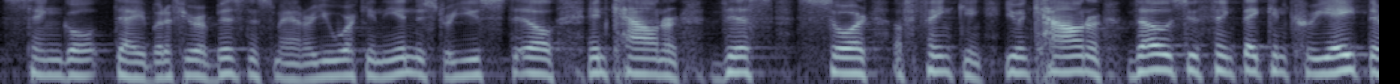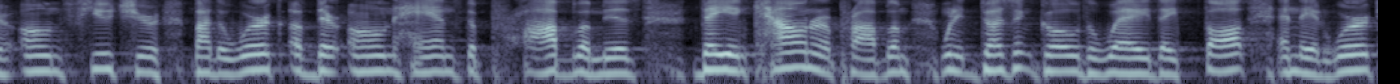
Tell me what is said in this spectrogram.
single day. But if you're a businessman or you work in the industry, you still encounter this sort of thinking. You encounter those who think they can create their own future by the work of their own hands. The problem is they encounter a problem when it doesn't go the way they thought and they had worked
